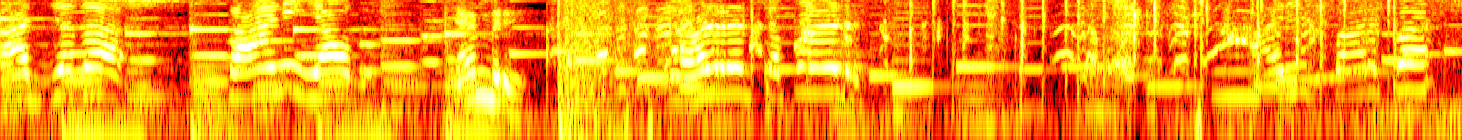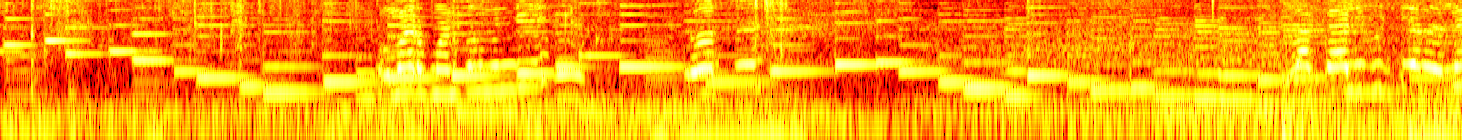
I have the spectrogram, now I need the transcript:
ರಾಜ್ಯದ ಪ್ರಾಣಿ ಯಾವ್ದು? ಎಮ್ರಿ. ಹೇಳ್ರಿ ಚಪ್ಪ ಹೇಳ್ರಿ. ಆರಿ ಪಾರಪ್ಪ ಹೋಮ್ವರ್ಕ್ ಮಾಡ್ಕೊಂಡು ಬಂದಿ? ತೋರ್ಸು. ಎಲ್ಲ ಖಾಲಿ ಬಿಟ್ಟಿರಲ್ಲ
